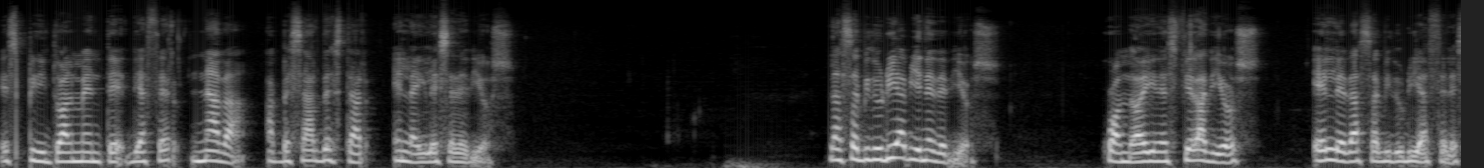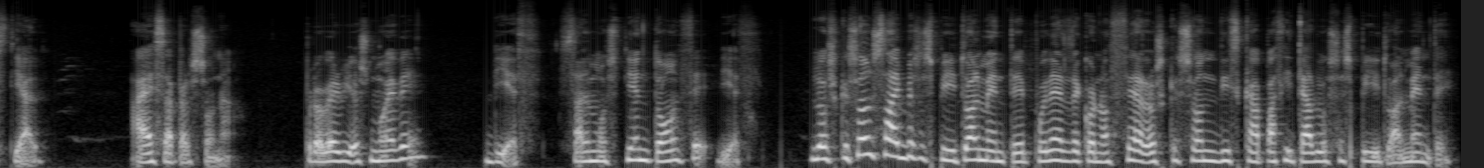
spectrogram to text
espiritualmente de hacer nada a pesar de estar en la iglesia de Dios. La sabiduría viene de Dios. Cuando alguien es fiel a Dios, Él le da sabiduría celestial a esa persona. Proverbios 9, 10. Salmos 111, 10. Los que son sabios espiritualmente pueden reconocer a los que son discapacitados espiritualmente.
